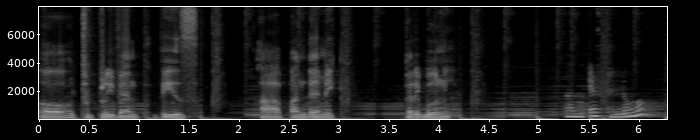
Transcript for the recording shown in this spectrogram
or to prevent this uh, pandemic. Karibuni. I'm Esther Ndongo,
